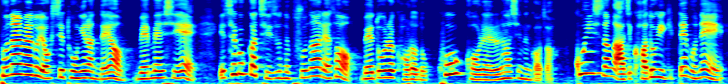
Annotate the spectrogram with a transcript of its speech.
분할 매도 역시 동일한데요. 매매 시에 이 최고가 지지선을 분할해서 매도를 걸어 놓고 거래를 하시는 거죠. 코인 시장은 아직 과도기이기 때문에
